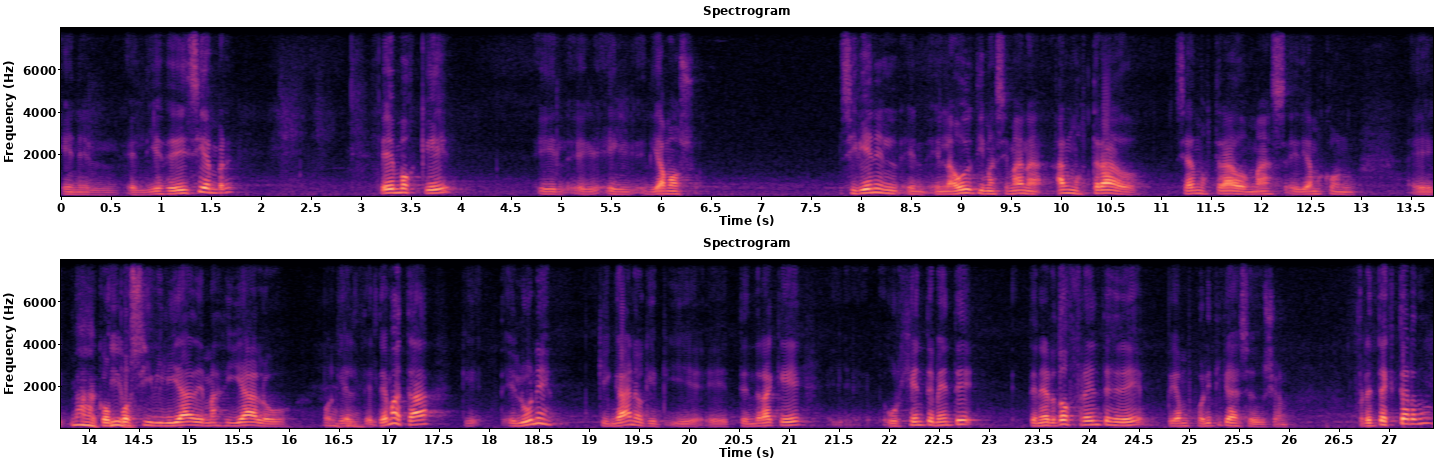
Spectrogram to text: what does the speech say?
en el, 10 de diciembre, vemos que, digamos, si bien en, la última semana han mostrado, se han mostrado más, eh, digamos, con, eh, con posibilidad de más diálogo, porque el, el, tema está que el lunes quien gane o que eh, tendrá que eh, urgentemente tener dos frentes de, digamos, política de seducción. Frente externo,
